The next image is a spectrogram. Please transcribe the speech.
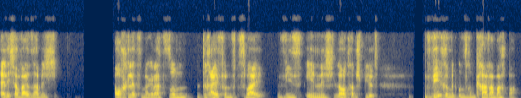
ehrlicherweise habe ich auch letztes Mal gedacht, so ein 3-5-2, wie es ähnlich Lautern spielt, wäre mit unserem Kader machbar.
